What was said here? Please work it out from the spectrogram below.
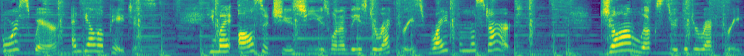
Foursquare, and Yellow Pages. He might also choose to use one of these directories right from the start. John looks through the directory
